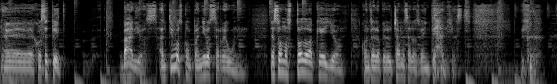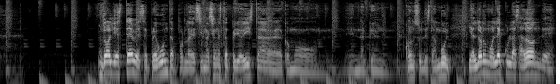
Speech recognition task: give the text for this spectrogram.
Eh, José Tweet. Varios antiguos compañeros se reúnen. Ya somos todo aquello contra lo que luchamos a los 20 años. Dolly Esteves se pregunta por la designación de esta periodista como en la que cónsul de Estambul. ¿Y al Lord Moléculas a dónde?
